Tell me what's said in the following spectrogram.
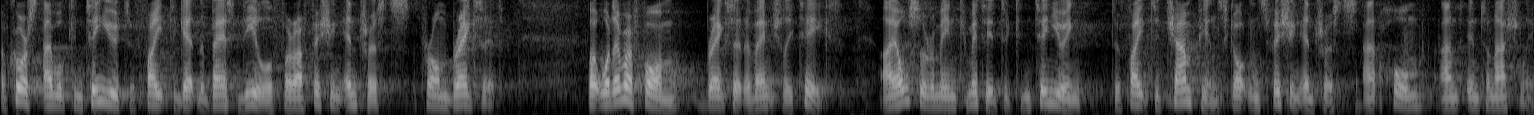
Of course, I will continue to fight to get the best deal for our fishing interests from Brexit. But whatever form Brexit eventually takes, I also remain committed to continuing to fight to champion Scotland's fishing interests at home and internationally.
